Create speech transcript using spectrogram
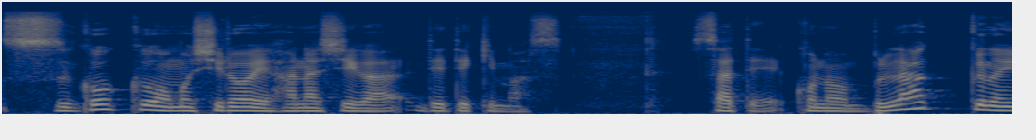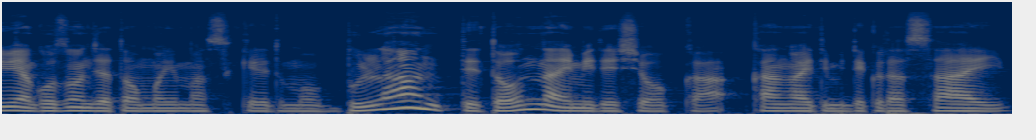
すごく面白い話が出てきます。さて、このブラックの意味はご存知だと思いますけれども、ブランってどんな意味でしょうか？考えてみてください。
